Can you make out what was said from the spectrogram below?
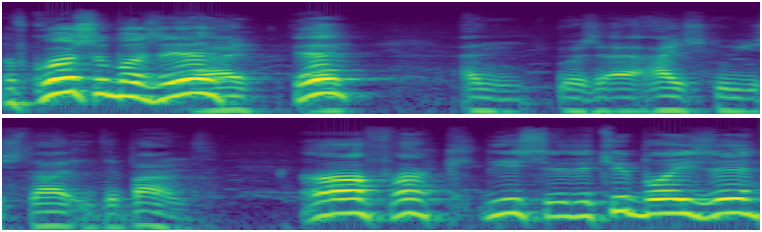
Of course it was, yeah. Aye, yeah. aye. And was it at high school you started the band? Oh, fuck. These uh, the two boys, eh?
